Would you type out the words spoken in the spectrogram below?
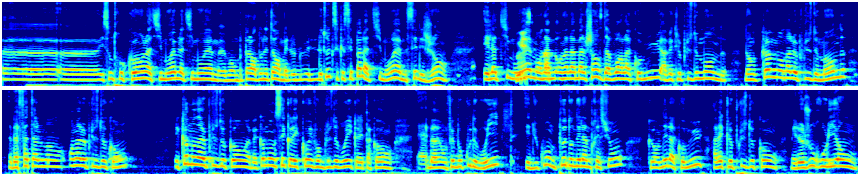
Euh, euh, ils sont trop cons, la team OM, la team OM. Bon, on peut pas leur donner tort, mais le, truc c'est que c'est pas la team OM, c'est les gens. Et la team OM, on, a, on a la malchance d'avoir la commu avec le plus de monde. Donc comme on a le plus de monde, eh ben, fatalement, on a le plus de cons. Et comme on a le plus de cons, eh ben, comme on sait que les cons ils font plus de bruit que les pas cons, eh ben, on fait beaucoup de bruit. Et du coup, on peut donner l'impression qu'on est la commu avec le plus de cons. Mais le jour où Lyon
